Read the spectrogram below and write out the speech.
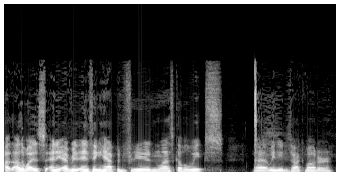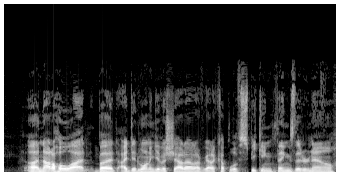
otherwise, any every anything happened for you in the last couple of weeks that we need to talk about, or? Uh, not a whole lot, but I did want to give a shout out. I've got a couple of speaking things that are now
